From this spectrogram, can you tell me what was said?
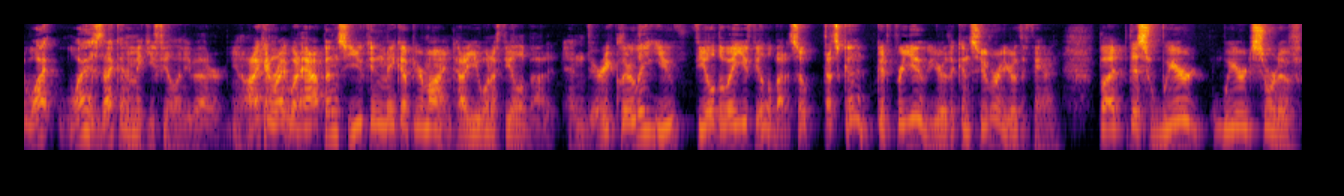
Why, why is that going to make you feel any better? You know, I can write what happens. You can make up your mind how you want to feel about it. And very clearly, you feel the way you feel about it. So that's good. Good for you. You're the consumer, you're the fan. But this weird, weird sort of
